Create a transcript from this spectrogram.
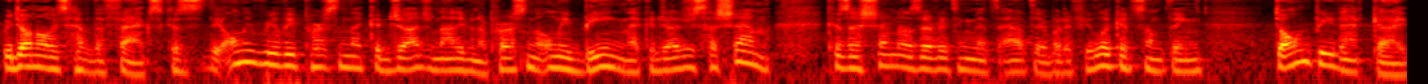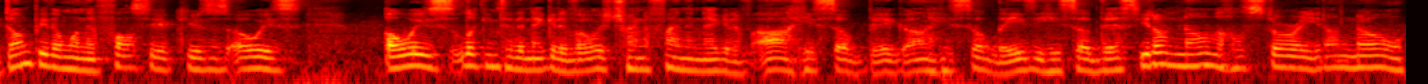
we don't always have the facts, because the only really person that could judge, not even a person, the only being that could judge is Hashem, because Hashem knows everything that's out there. But if you look at something, don't be that guy. Don't be the one that falsely accuses, always always looking to the negative, always trying to find the negative. Oh, he's so big. Oh, he's so lazy. He's so this. You don't know the whole story. You don't know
